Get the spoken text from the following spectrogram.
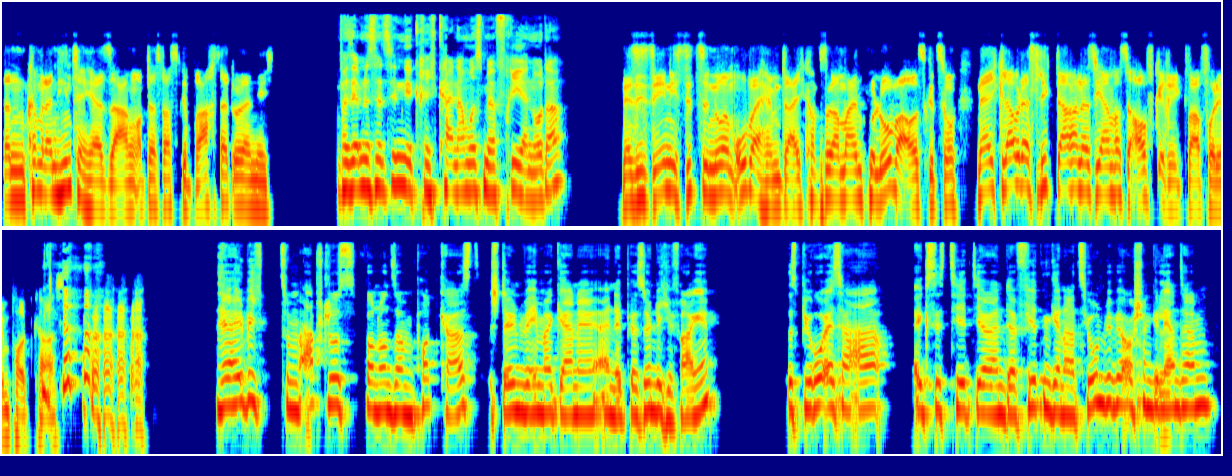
Dann können wir dann hinterher sagen, ob das was gebracht hat oder nicht. Weil Sie haben das jetzt hingekriegt, keiner muss mehr frieren, oder? Ja, Sie sehen, ich sitze nur im Oberhemd da. Ich habe sogar meinen Pullover ausgezogen. Na, ich glaube, das liegt daran, dass ich einfach so aufgeregt war vor dem Podcast. Herr Helbig, zum Abschluss von unserem Podcast stellen wir immer gerne eine persönliche Frage. Das Büro SHA existiert ja in der vierten Generation, wie wir auch schon gelernt haben.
